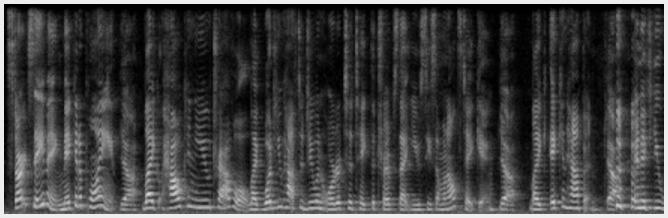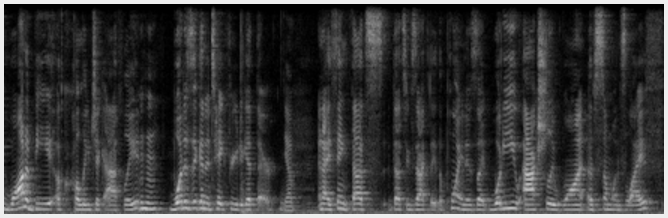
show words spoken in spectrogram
Start saving. Make it a point. Yeah. Like, how can you travel? Like, what do you have to do in order to take the trips that you see someone else taking? Yeah. Like, it can happen. Yeah. and if you want to be a collegiate athlete, mm-hmm. what is it going to take for you to get there? Yep. And I think that's that's exactly the point is like what do you actually want of someone's life?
